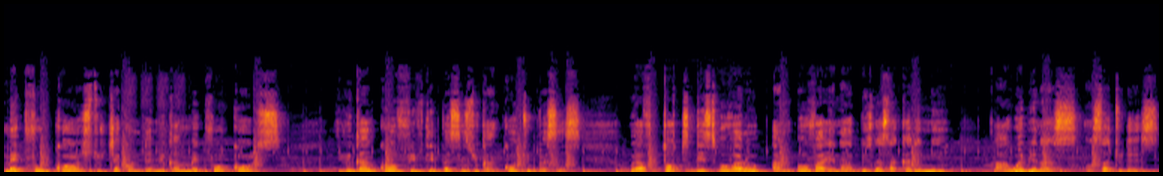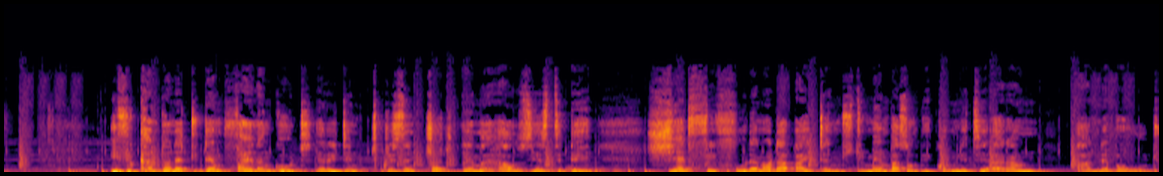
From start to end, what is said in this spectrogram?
Make phone calls to check on them. You can make phone calls. If you can't call 50 persons, you can call two persons. We have taught this over and over in our business academy, our webinars on Saturdays. If you can donate to them, fine and good. A Redeemed Christian Church near my house yesterday shared free food and other items to members of the community around our neighborhood.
